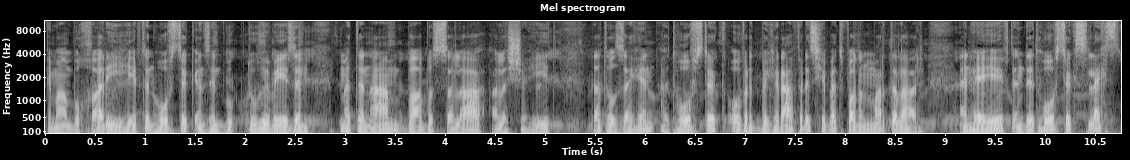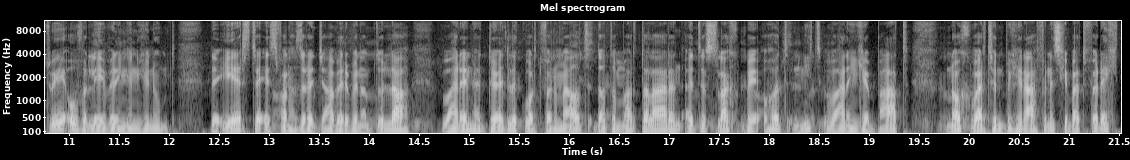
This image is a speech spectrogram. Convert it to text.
Imam Bukhari heeft een hoofdstuk in zijn boek toegewezen met de naam Bab Salah al-Shahid, dat wil zeggen het hoofdstuk over het begrafenisgebed van een martelaar. En hij heeft in dit hoofdstuk slechts twee overleveringen genoemd. De eerste is van Hazrat Jabir bin Abdullah, waarin het duidelijk wordt vermeld dat de martelaren uit de slag bij Uhud niet waren gebaat, noch werd hun begrafenisgebed verricht.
